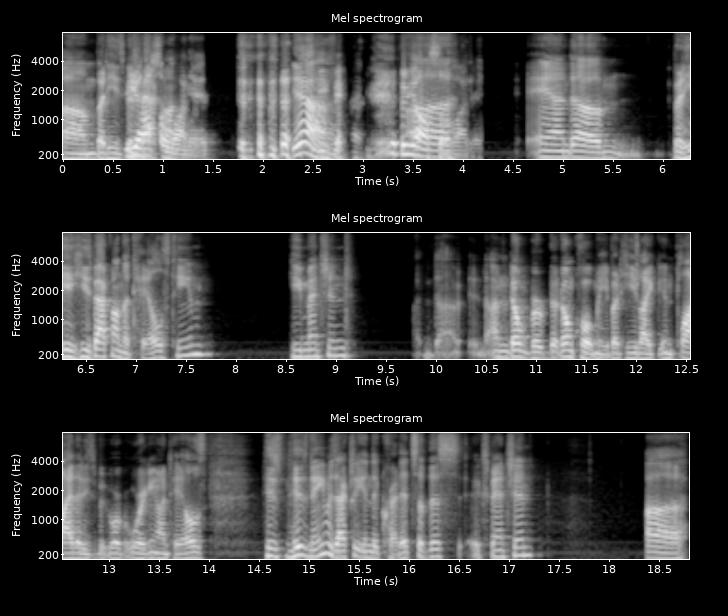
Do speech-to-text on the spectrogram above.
Um, but he's been We back also on, want it. Yeah. We also Uh, want it. and um, but he he's back on the Tales team. He mentioned, uh, um, don't don't quote me, but he like implied that he's working on Tales. His his name is actually in the credits of this expansion. Uh,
